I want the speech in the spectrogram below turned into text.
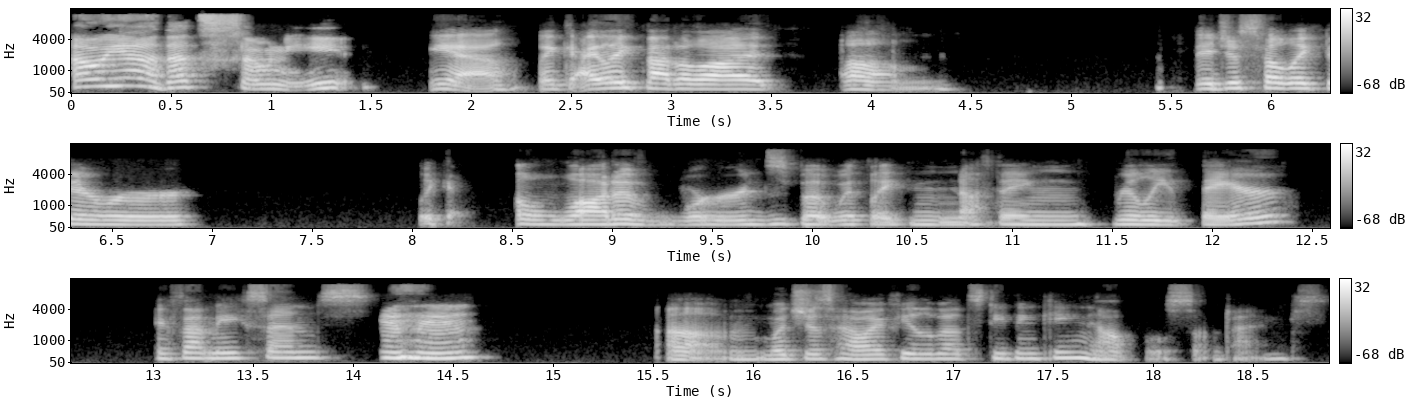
Oh yeah, that's so neat. Yeah, like I like that a lot um it just felt like there were like a lot of words but with like nothing really there if that makes sense mm-hmm. um which is how i feel about stephen king novels sometimes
